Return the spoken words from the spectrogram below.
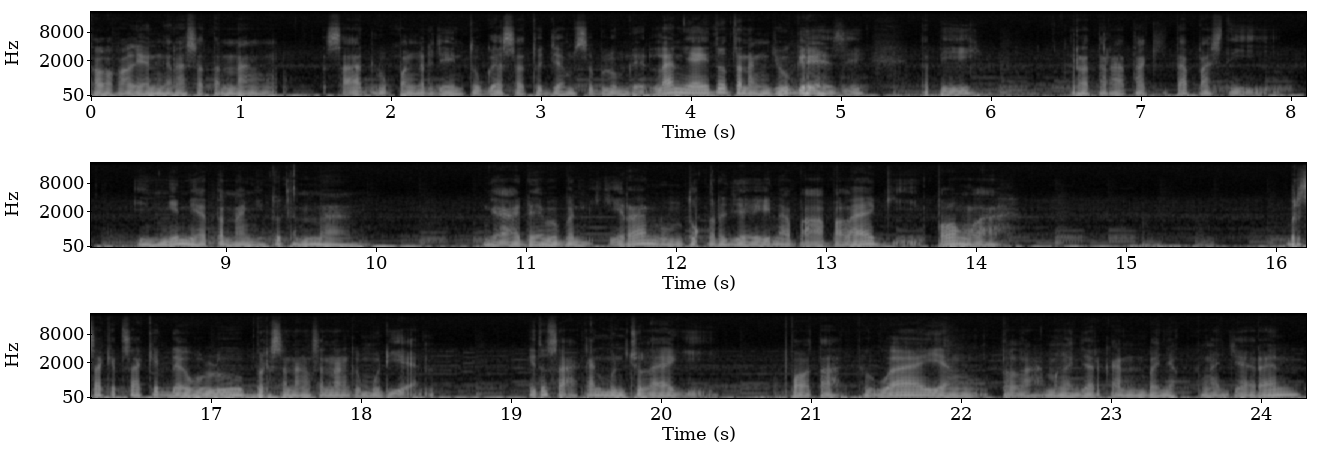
kalau kalian ngerasa tenang saat lupa ngerjain tugas satu jam sebelum deadline ya itu tenang juga ya sih. Tapi rata-rata kita pasti ingin ya tenang itu tenang. Nggak ada beban pikiran untuk ngerjain apa-apa lagi. Tolonglah Bersakit-sakit dahulu, bersenang-senang kemudian. Itu seakan muncul lagi. Potah tua yang telah mengajarkan banyak pengajaran,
